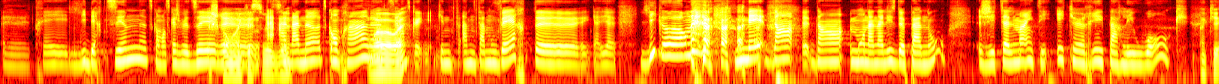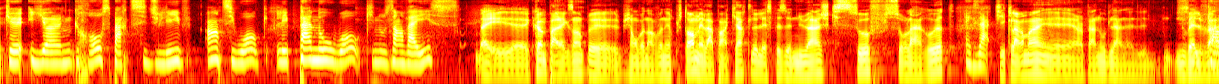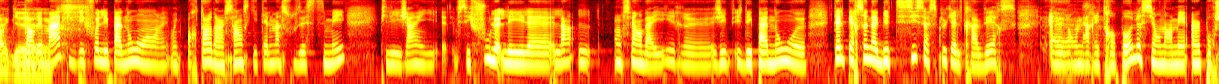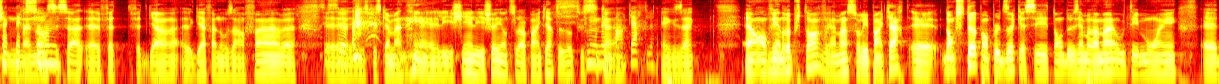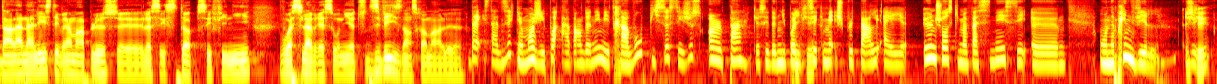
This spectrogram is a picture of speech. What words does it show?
est. euh, très libertine, tu comprends ce que je veux dire? Je comprends que tu veux dire. Ananas, tu comprends? Là, Ouais, Tu sais, une, une femme ouverte, euh, y a- licorne. Mais dans, dans mon analyse de panneaux, j'ai tellement été écœurée par les woke OK. qu'il y a une grosse partie du livre anti-woke, les panneaux woke qui nous envahissent. Ben, euh, comme par exemple, euh, puis on va en revenir plus tard, mais la pancarte, l'espèce de nuage qui souffle sur la route, Exact. qui est clairement euh, un panneau de la, nouvelle vague. Carrément. Puis des fois, les panneaux ont- vont être porteurs d'un sens qui est tellement sous-estimé. Puis les gens, c'est fou, là, les, on se fait envahir. Euh, J'ai j'ai des panneaux. euh, telle personne habite ici, ça se peut qu'elle traverse. Euh, on n'arrêtera pas là, si on en met un pour chaque Ben personne. non, c'est ça. euh, faites euh, gaffe à nos enfants. euh, C'est parce qu'à un moment donné, les chiens, les chats, ils ont-tu leur pancarte, eux autres aussi? une quand- pancarte. Là. Exact. On reviendra plus tard vraiment sur les pancartes. Donc, Stop, on peut dire que c'est ton deuxième roman où tu es moins dans l'analyse, tu es vraiment plus. là, c'est Stop, c'est fini. Voici la vraie Sonia. Tu divises dans ce roman-là. Ben, c'est-à-dire que moi, j'ai pas abandonné mes travaux, puis ça, c'est juste un pan que c'est devenu politique. Mais je peux te parler. hey, une chose qui m'a fascinée, c'est euh, on a pris une ville. J'ai- OK?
